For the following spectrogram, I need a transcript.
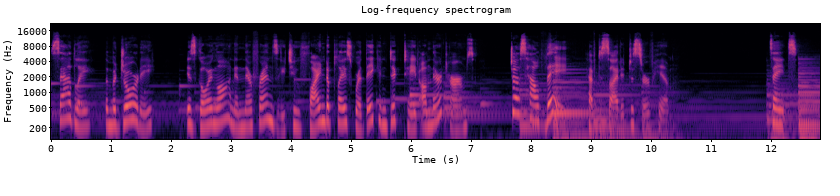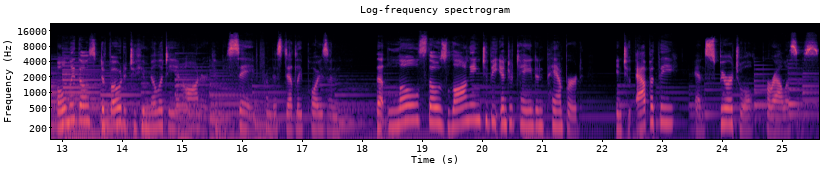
Sadly, the majority is going on in their frenzy to find a place where they can dictate on their terms just how they have decided to serve Him. Saints, only those devoted to humility and honor can be saved from this deadly poison that lulls those longing to be entertained and pampered into apathy and spiritual paralysis.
